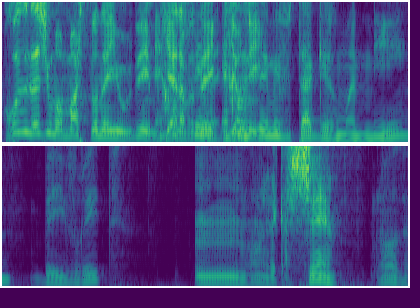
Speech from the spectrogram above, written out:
חוץ מזה שהוא ממש שונא יהודים. איך כן, אבל עושים- זה איך הגיוני. עושים מבטא גרמני בעברית? אוי, זה קשה. לא, זה,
